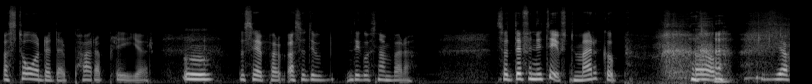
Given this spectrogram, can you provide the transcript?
vad står det där, paraplyer? Mm. Då ser para- alltså det, det går snabbare. Så definitivt, märk upp. Ja. ja,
